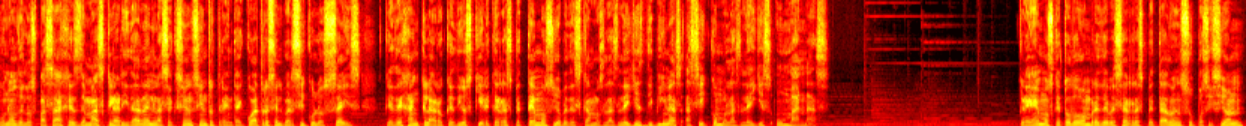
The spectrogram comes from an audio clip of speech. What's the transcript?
Uno de los pasajes de más claridad en la sección 134 es el versículo 6, que dejan claro que Dios quiere que respetemos y obedezcamos las leyes divinas así como las leyes humanas. Creemos que todo hombre debe ser respetado en su posición,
